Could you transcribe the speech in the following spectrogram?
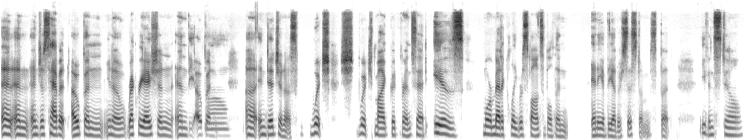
And, and and just have it open, you know, recreation and the open oh. uh, indigenous, which which my good friend said is more medically responsible than any of the other systems. But even still,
